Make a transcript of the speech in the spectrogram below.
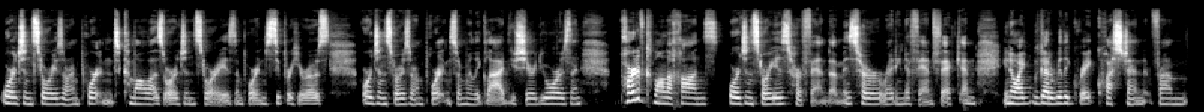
origin stories are important. Kamala's origin story is important. Superheroes' origin stories are important. So I'm really glad you shared yours. And part of Kamala Khan's origin story is her fandom, is her writing a fanfic. And, you know, I, we got a really great question from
